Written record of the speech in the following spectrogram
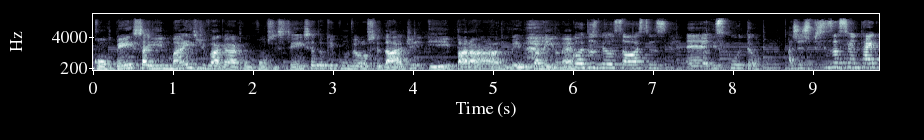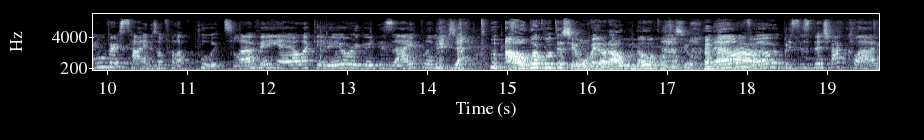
compensa ir mais devagar com consistência do que com velocidade e parar no meio do caminho, né? Quando os meus sócios é, escutam, a gente precisa sentar e conversar. Eles vão falar, putz, lá vem ela querer organizar e planejar tudo. Algo aconteceu, ou melhor, algo não aconteceu. Não, vamos, eu preciso deixar claro.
